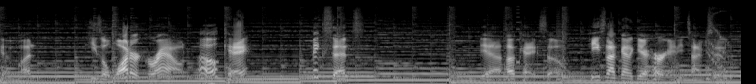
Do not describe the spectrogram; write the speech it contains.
Come on. He's a water ground. Oh, okay. Makes sense. Yeah, okay, so he's not gonna get hurt anytime soon.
